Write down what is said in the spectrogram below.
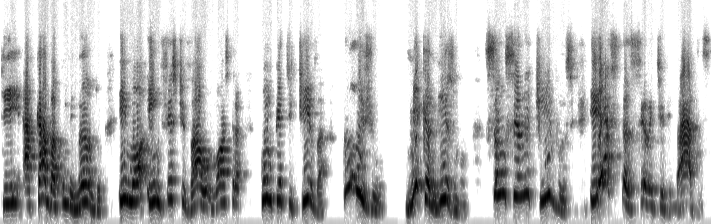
que acaba culminando em, em festival, mostra competitiva, cujo mecanismo são seletivos. E estas seletividades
